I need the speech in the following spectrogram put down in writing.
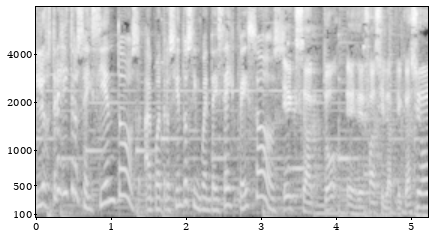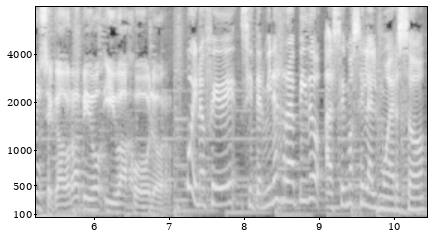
¿Los 3 litros 600 a 456 pesos? Exacto, es de fácil aplicación, secado rápido y bajo olor. Bueno, Fede, si terminas rápido, hacemos el almuerzo.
